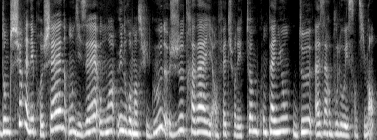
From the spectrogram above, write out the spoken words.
Donc sur l'année prochaine, on disait au moins une romance feel good. Je travaille en fait sur les tomes compagnons de Hasard, Boulot et Sentiment.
